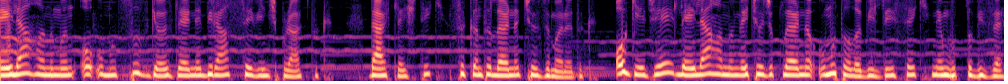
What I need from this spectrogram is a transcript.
Leyla Hanım'ın o umutsuz gözlerine biraz sevinç bıraktık. Dertleştik, sıkıntılarına çözüm aradık. O gece Leyla Hanım ve çocuklarına umut olabildiysek ne mutlu bize.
